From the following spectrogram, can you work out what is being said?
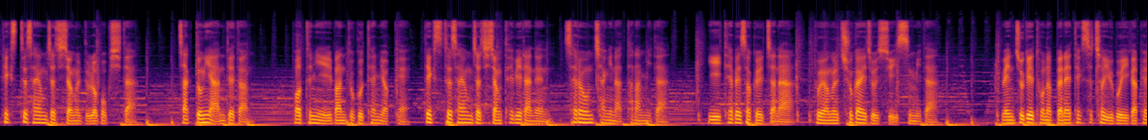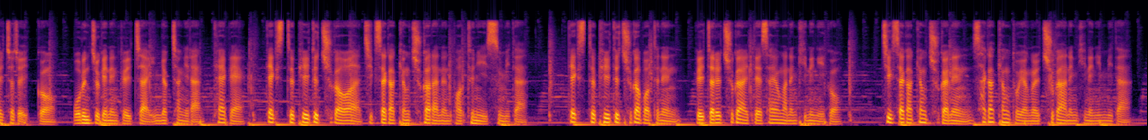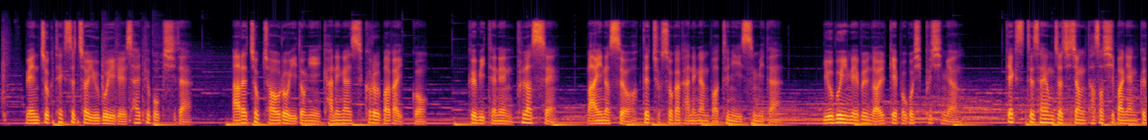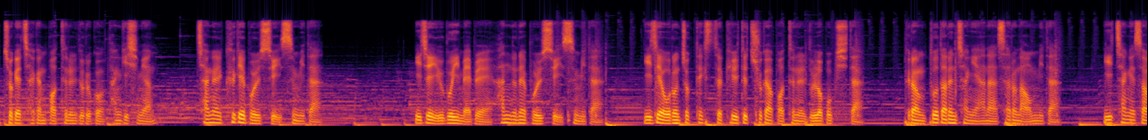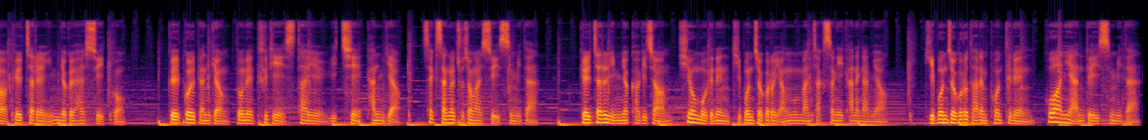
텍스트 사용자 지정을 눌러봅시다. 작동이 안 되던 버튼이 일반 도구 탭 옆에 텍스트 사용자 지정 탭이라는 새로운 창이 나타납니다. 이 탭에서 글자나 도형을 추가해 줄 수 있습니다. 왼쪽에 도넛변에 텍스처 UV가 펼쳐져 있고 오른쪽에는 글자 입력창이란 탭에 텍스트 필드 추가와 직사각형 추가라는 버튼이 있습니다. 텍스트 필드 추가 버튼은 글자를 추가할 때 사용하는 기능이고 직사각형 추가는 사각형 도형을 추가하는 기능입니다. 왼쪽 텍스처 UV를 살펴봅시다. 아래쪽 좌우로 이동이 가능한 스크롤바가 있고 그 밑에는 플러스, 마이너스 확대 축소가 가능한 버튼이 있습니다. UV 맵을 넓게 보고 싶으시면 텍스트 사용자 지정 5시 방향 끝쪽에 작은 버튼을 누르고 당기시면 창을 크게 볼 수 있습니다. 이제 UV 맵을 한눈에 볼 수 있습니다. 이제 오른쪽 텍스트 필드 추가 버튼을 눌러봅시다. 그럼 또 다른 창이 하나 새로 나옵니다. 이 창에서 글자를 입력을 할 수 있고 글꼴 변경 또는 크기, 스타일, 위치, 간격, 색상을 조정할 수 있습니다. 글자를 입력하기 전 히오 모드는 기본적으로 영문만 작성이 가능하며 기본적으로 다른 폰트는 호환이 안 돼 있습니다.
